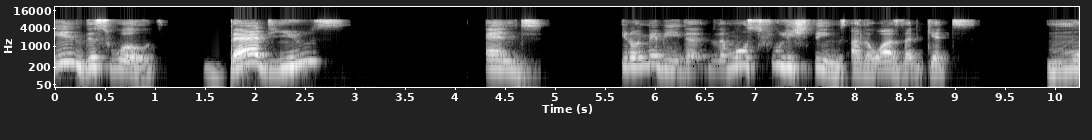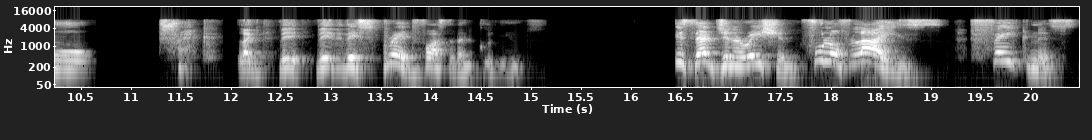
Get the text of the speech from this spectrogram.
in this world, bad news and you know maybe the, the most foolish things are the ones that get more track like they, they they spread faster than good news it's that generation full of lies fakeness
